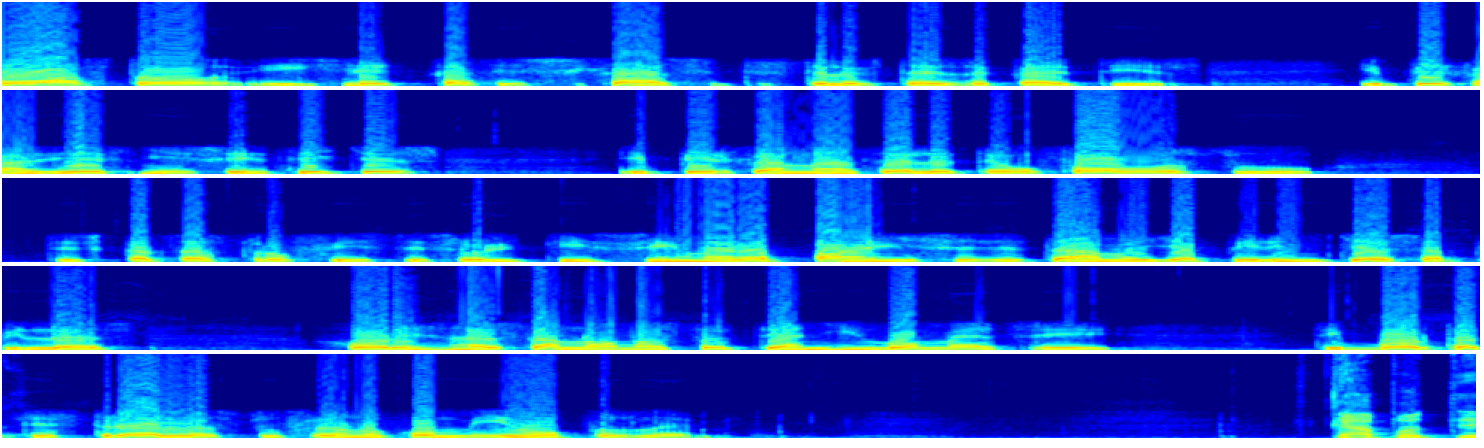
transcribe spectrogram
ε, αυτό είχε καθησυχάσει τις τελευταίες δεκαετίες. Υπήρχαν διεθνείς συνθήκες, υπήρχαν αν θέλετε ο φόβος του, της καταστροφής της ολικής. Σήμερα πάλι συζητάμε για πυρηνικές απειλές χωρίς να αισθανόμαστε ότι ανοίγουμε έτσι την πόρτα της τρέλας, του φρενοκομείου όπως λέμε. Κάποτε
